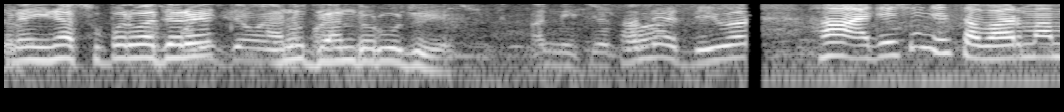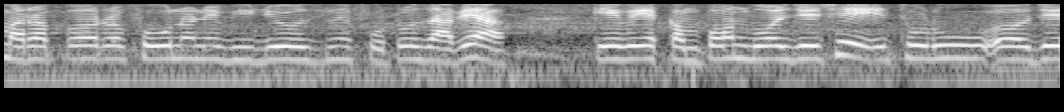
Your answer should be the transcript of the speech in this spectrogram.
અને અહીંના સુપરવાઇઝરે આનું ધ્યાન દોરવું જોઈએ. હા આજે છે ને સવારમાં મારા પર ફોન અને વિડીયોઝ ને ફોટોઝ આવ્યા. કે એ કમ્પાઉન્ડ વોલ જે છે, એ થોડું જે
